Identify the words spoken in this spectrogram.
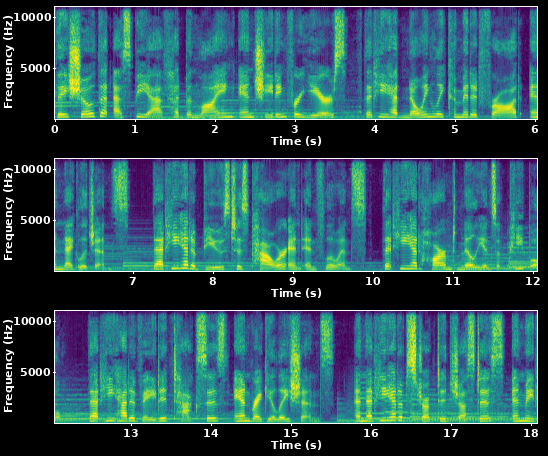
They showed that SBF had been lying and cheating for years, that he had knowingly committed fraud and negligence, that he had abused his power and influence, that he had harmed millions of people, that he had evaded taxes and regulations, and that he had obstructed justice and made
